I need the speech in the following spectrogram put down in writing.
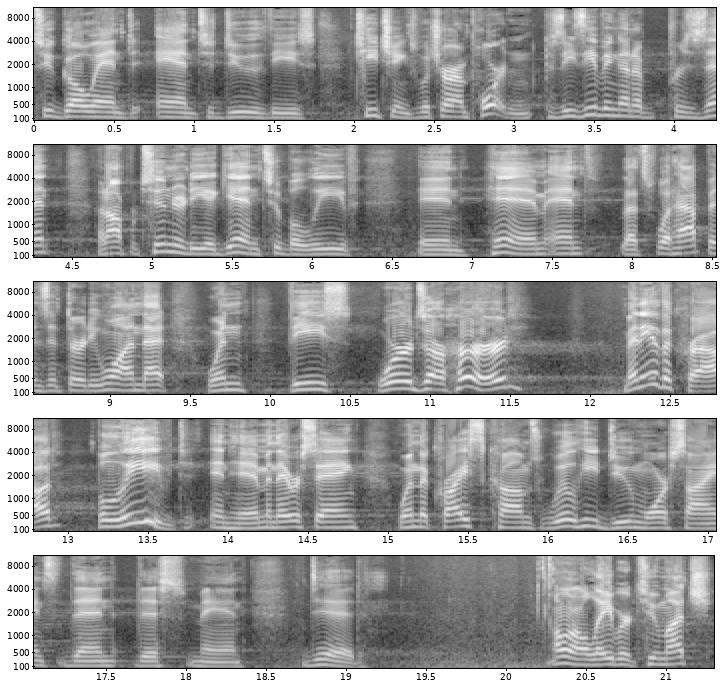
to go in and to do these teachings, which are important because he's even going to present an opportunity again to believe in him. And that's what happens in 31 that when these words are heard, Many of the crowd believed in him, and they were saying, When the Christ comes, will he do more signs than this man did? I don't want to labor too much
